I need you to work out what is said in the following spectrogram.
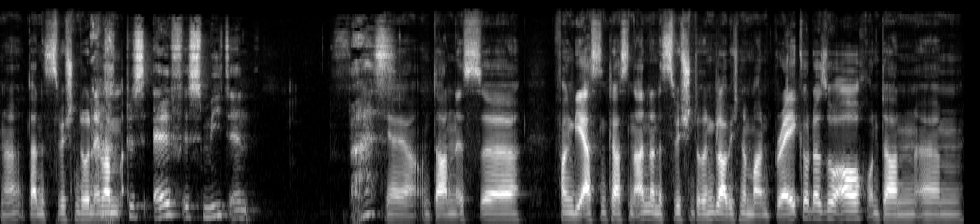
Ne? Dann ist zwischendrin 8 immer. bis 11 ist Meet and. Was? Ja, ja. Und dann ist, äh, fangen die ersten Klassen an. Dann ist zwischendrin, glaube ich, nochmal ein Break oder so auch. Und dann, ähm,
